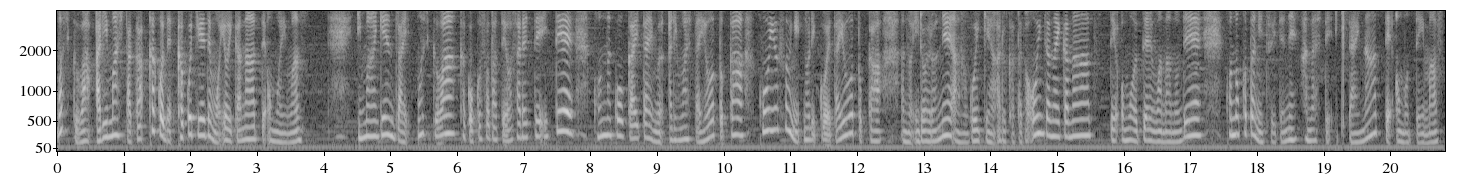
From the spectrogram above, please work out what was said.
もしくはありましたか？過去で過去形でも良いかなって思います。今現在もしくは過去子育てをされていてこんな公開タイムありましたよとかこういうふうに乗り越えたよとかあのいろいろねあのご意見ある方が多いんじゃないかなって思うテーマなのでこのことについてね話していきたいなって思っています。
